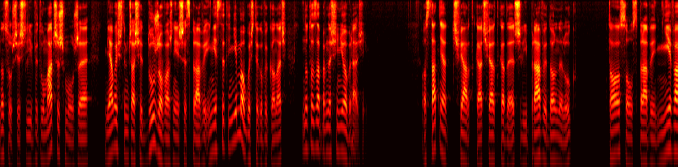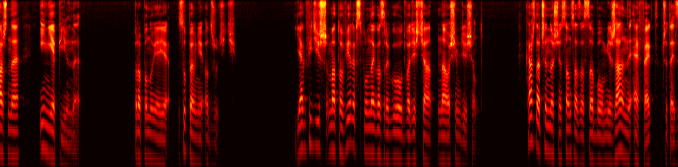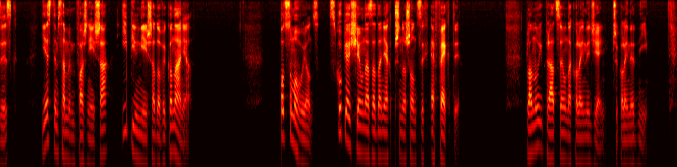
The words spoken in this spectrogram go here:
No cóż, jeśli wytłumaczysz mu, że miałeś w tym czasie dużo ważniejsze sprawy i niestety nie mogłeś tego wykonać, no to zapewne się nie obrazi. Ostatnia ćwiartka, ćwiartka D, czyli prawy dolny luk, to są sprawy nieważne i niepilne. Proponuję je zupełnie odrzucić. Jak widzisz, ma to wiele wspólnego z regułą 20 na 80. Każda czynność niosąca za sobą mierzalny efekt, czytaj zysk, jest tym samym ważniejsza i pilniejsza do wykonania. Podsumowując, skupiaj się na zadaniach przynoszących efekty. Planuj pracę na kolejny dzień czy kolejne dni.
